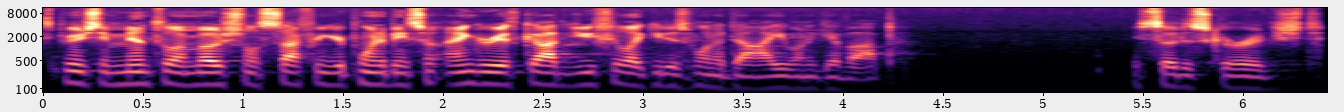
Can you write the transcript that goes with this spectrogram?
experiencing mental or emotional suffering, your point of being so angry with God that you feel like you just want to die, you want to give up. You're so discouraged.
